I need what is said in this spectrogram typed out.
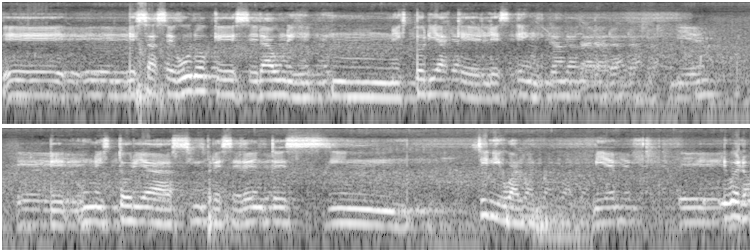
eh, les aseguro que será una, historia que les encantará. Bien. Eh, una historia sin precedentes, sin sin igual. Bien. Eh, y bueno,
